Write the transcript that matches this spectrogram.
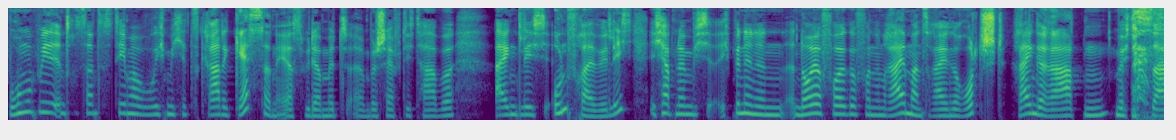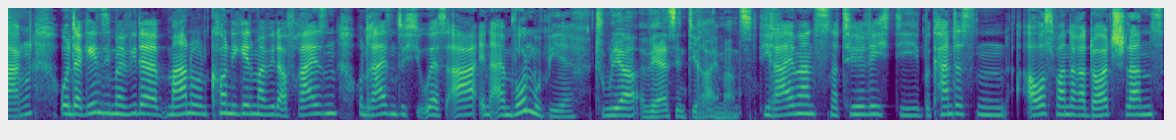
Wohnmobil, interessantes Thema, wo ich mich jetzt gerade gestern erst wieder mit äh, beschäftigt habe. Eigentlich unfreiwillig. Ich habe nämlich, ich bin in eine neue Folge von den Reimanns reingerutscht, reingeraten, möchte ich sagen. und da gehen sie mal wieder, Manu und Conny gehen mal wieder auf Reisen und reisen durch die USA in einem Wohnmobil. Julia, wer sind die Reimanns? Die Reimanns, natürlich die bekanntesten Auswanderer Deutschlands,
